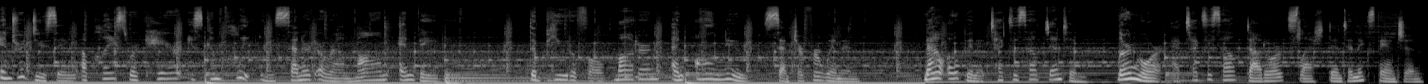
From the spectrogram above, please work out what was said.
Introducing a place where care is completely centered around mom and baby. The beautiful, modern, and all new Center for Women. Now open at Texas Health Denton. Learn more at texashealth.org/denton-expansion.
